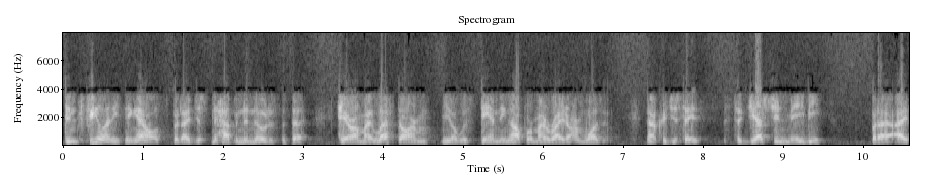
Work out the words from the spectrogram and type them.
Didn't feel anything else, but I just happened to notice that the hair on my left arm, you know, was standing up where my right arm wasn't. Now, could you say it's suggestion? Maybe. but I,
